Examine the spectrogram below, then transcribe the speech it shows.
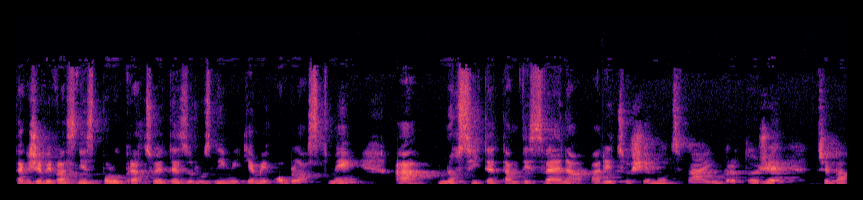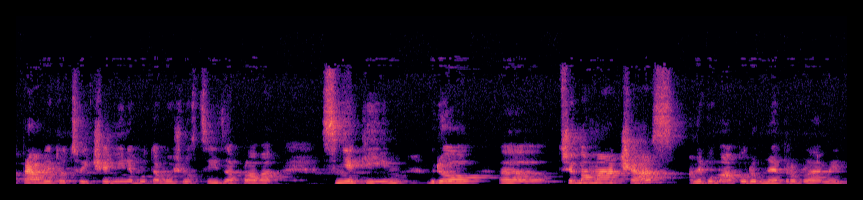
Takže vy vlastně spolupracujete s různými těmi oblastmi a nosíte tam ty své nápady, což je moc fajn, protože třeba právě to cvičení nebo ta možnost si jít zaplavat s někým, kdo eh, třeba má čas nebo má podobné problémy,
